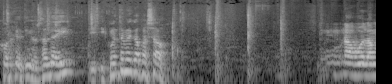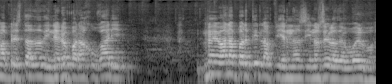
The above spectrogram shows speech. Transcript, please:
Jorge, tío, sal de ahí y, y cuéntame qué ha pasado. Una abuela me ha prestado dinero para jugar y me van a partir las piernas si no se lo devuelvo.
